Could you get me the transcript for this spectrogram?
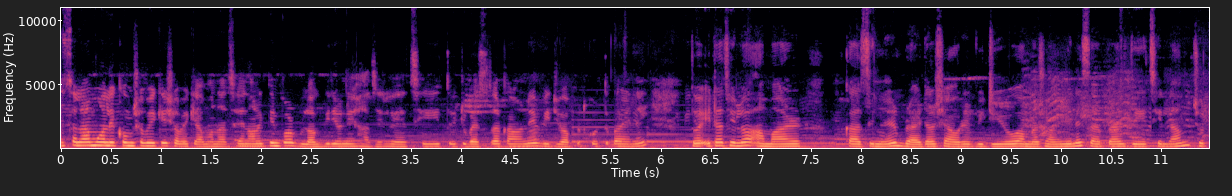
আসসালামু আলাইকুম সবাইকে, সবাই কেমন আছেন? অনেকদিন পর ব্লগ ভিডিও নিয়ে হাজির হয়েছি, তো একটু ব্যস্ততার কারণে ভিডিও আপলোড করতে পারিনি। তো এটা ছিল আমার কাজিনের ব্রাইডাল শাওয়ারের ভিডিও আমরা সবাই মিলে সারপ্রাইজ দিয়েছিলাম। ছোট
